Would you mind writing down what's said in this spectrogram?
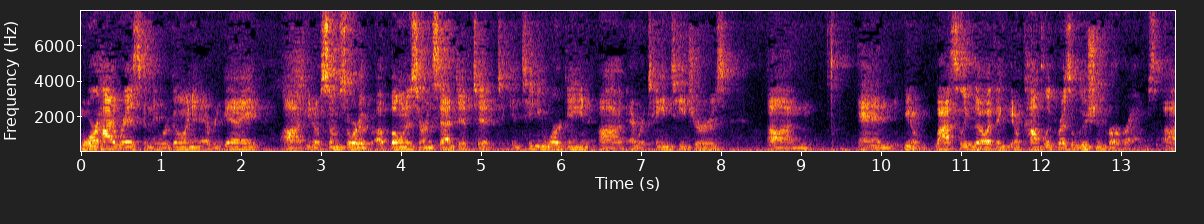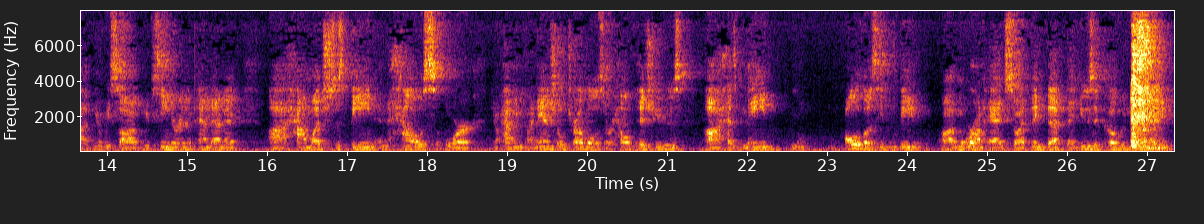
more high risk and they were going in every day. Uh, you know, some sort of a bonus or incentive to, to continue working uh, and retain teachers. Um, and you know, lastly, though, I think you know conflict resolution programs. Uh, you know, we saw we've seen during the pandemic uh, how much just being in the house or you know having financial troubles or health issues uh, has made you know, all of us even be uh, more on edge. So I think that that using code training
